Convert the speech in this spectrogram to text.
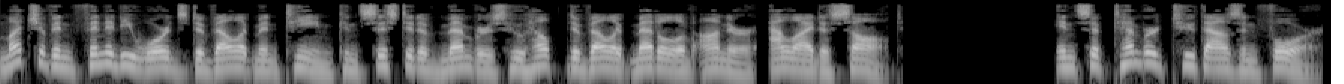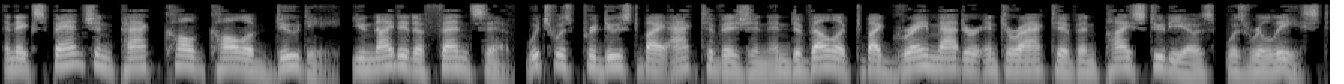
Much of Infinity Ward's development team consisted of members who helped develop Medal of Honor, Allied Assault. In September 2004, an expansion pack called Call of Duty, United Offensive, which was produced by Activision and developed by Grey Matter Interactive and Pi Studios, was released.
